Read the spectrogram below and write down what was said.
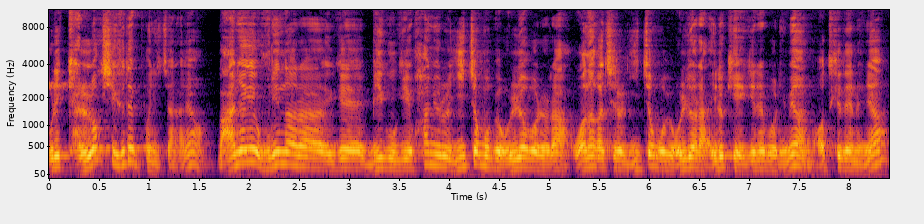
우리 갤럭시 휴대폰 있잖아요. 만약에 우리나라에게 미국이 환율을 2.5배 올려버려라 원화 가치를 2.5배 올려라 이렇게 얘기를 해버리면 어떻게 되느냐?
